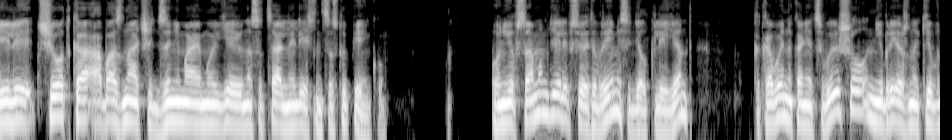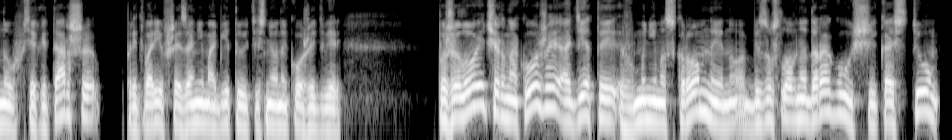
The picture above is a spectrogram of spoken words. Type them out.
или четко обозначить занимаемую ею на социальной лестнице ступеньку. У нее в самом деле все это время сидел клиент, каковой, наконец, вышел, небрежно кивнув секретарше, притворившей за ним обитую тесненной кожей дверь. Пожилой, чернокожий, одетый в мнимо скромный, но, безусловно, дорогущий костюм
